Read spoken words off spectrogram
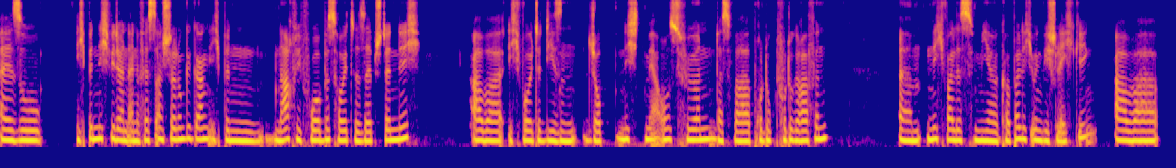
Also ich bin nicht wieder in eine Festanstellung gegangen. Ich bin nach wie vor bis heute selbstständig. aber ich wollte diesen Job nicht mehr ausführen. Das war Produktfotografin. Ähm, nicht, weil es mir körperlich irgendwie schlecht ging, aber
